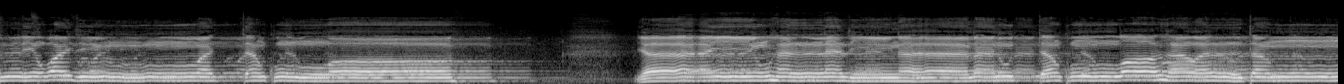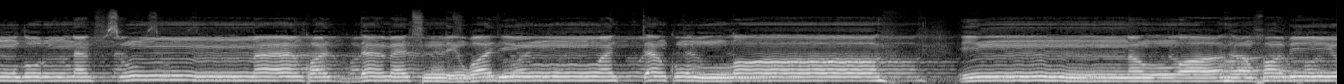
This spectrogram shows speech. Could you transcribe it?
لغد واتقوا الله. يا أيها الذين آمنوا اتقوا الله ولتنظر نفس ما قدمت لغد واتقوا الله. إن الله خبير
